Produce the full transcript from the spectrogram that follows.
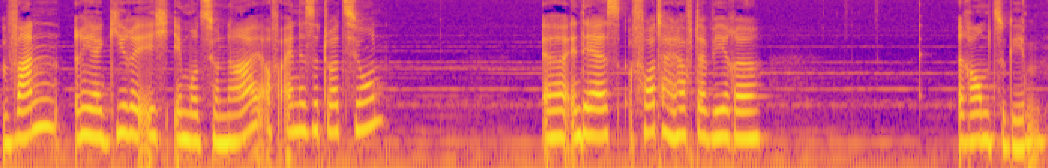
wann reagiere ich emotional auf eine Situation, äh, in der es vorteilhafter wäre, Raum zu geben,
